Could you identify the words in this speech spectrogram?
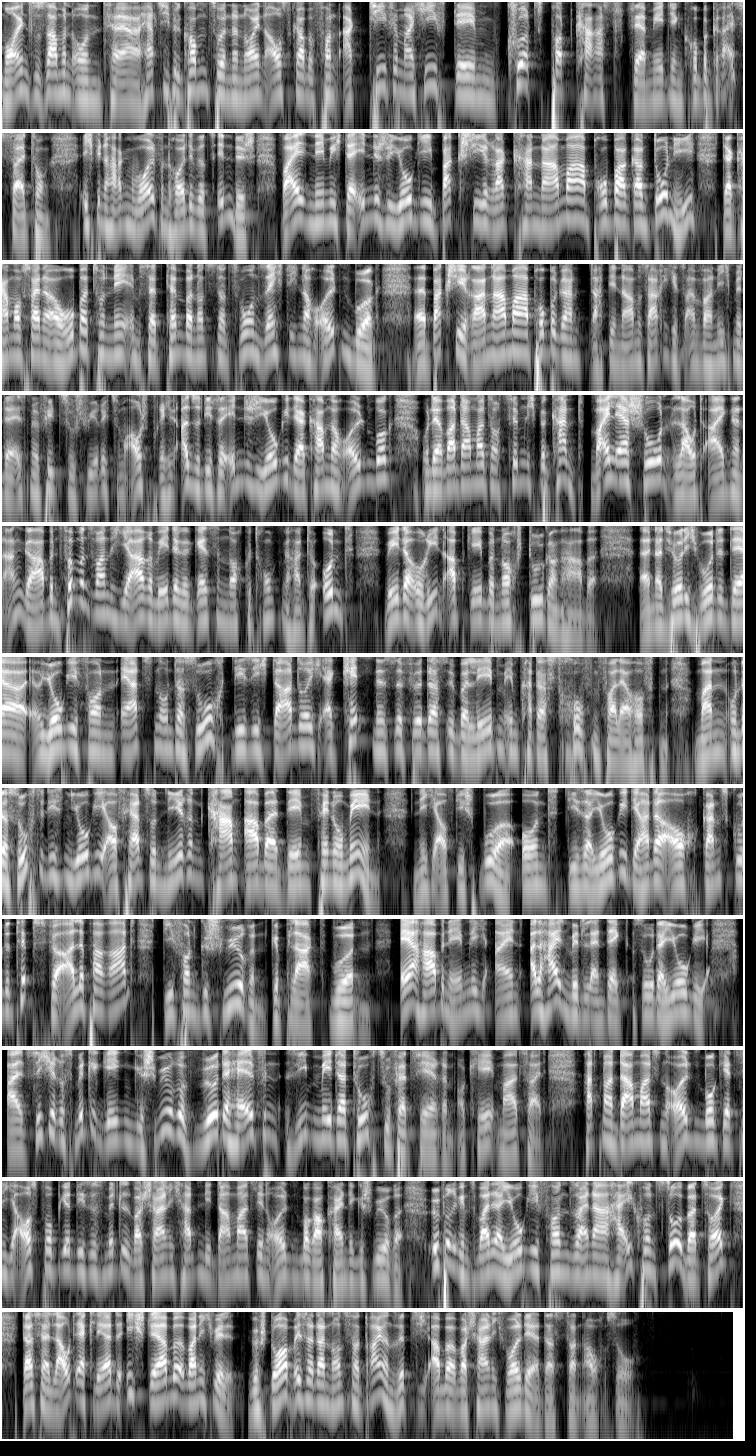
Moin zusammen und äh, herzlich willkommen zu einer neuen Ausgabe von Aktiv im Archiv, dem Kurzpodcast der Mediengruppe Kreiszeitung. Ich bin Hagen Wolf und heute wird's indisch, weil nämlich der indische Yogi Bakshi Rakanama Propagandoni, der kam auf seine Europatournee im September 1962 nach Oldenburg. Äh, Bakshi Ranama Propagand, ach den Namen sage ich jetzt einfach nicht mehr, der ist mir viel zu schwierig zum Aussprechen. Also dieser indische Yogi, der kam nach Oldenburg und er war damals auch ziemlich bekannt, weil er schon laut eigenen Angaben Angaben 25 Jahre weder gegessen noch getrunken hatte und weder Urin abgebe noch Stuhlgang habe. Äh, natürlich wurde der Yogi von Ärzten untersucht, die sich dadurch Erkenntnisse für das Überleben im Katastrophenfall erhofften. Man untersuchte diesen Yogi auf Herz und Nieren, kam aber dem Phänomen nicht auf die Spur. Und dieser Yogi, der hatte auch ganz gute Tipps für alle parat, die von Geschwüren geplagt wurden. Er habe nämlich ein Allheilmittel entdeckt, so der Yogi, als sicher sicheres Mittel gegen Geschwüre würde helfen, sieben Meter Tuch zu verzehren. Okay, Mahlzeit. Hat man damals in Oldenburg jetzt nicht ausprobiert, dieses Mittel? Wahrscheinlich hatten die damals in Oldenburg auch keine Geschwüre. Übrigens war der Yogi von seiner Heilkunst so überzeugt, dass er laut erklärte, ich sterbe, wann ich will. Gestorben ist er dann 1973, aber wahrscheinlich wollte er das dann auch so.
